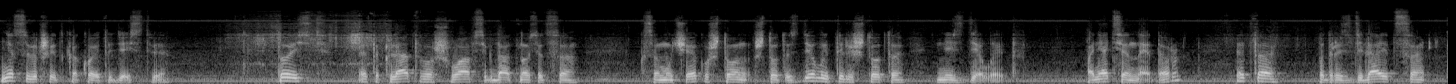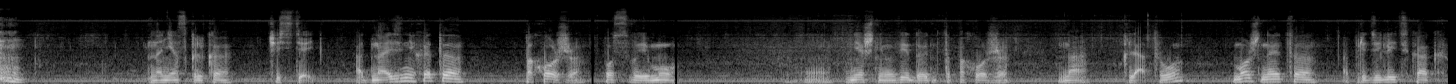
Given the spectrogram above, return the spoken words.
не совершит какое-то действие. То есть эта клятва, шва всегда относится к самому человеку, что он что-то сделает или что-то не сделает. Понятие недер – это подразделяется на несколько частей. Одна из них – это похоже по своему э, внешнему виду, это похоже на клятву. Можно это определить как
